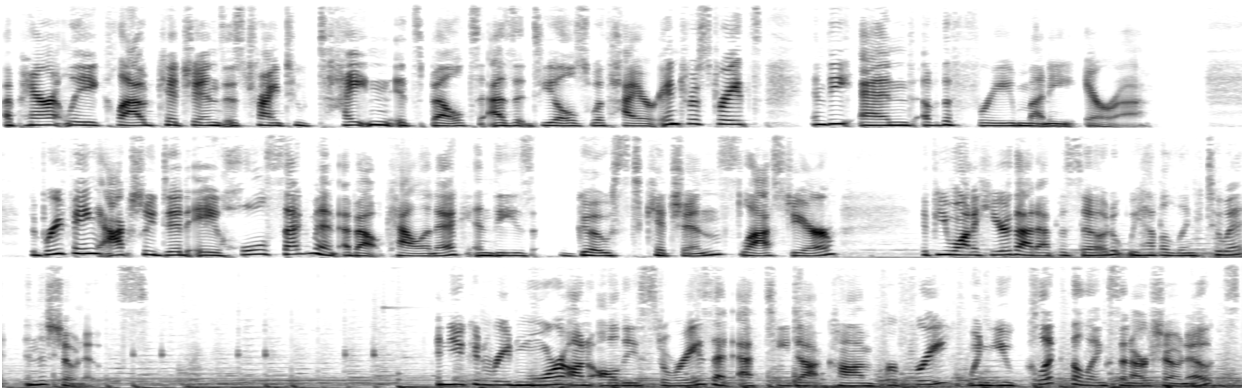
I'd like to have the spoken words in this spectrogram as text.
Apparently, Cloud Kitchens is trying to tighten its belt as it deals with higher interest rates and the end of the free money era. The briefing actually did a whole segment about Kalanick and these ghost kitchens last year. If you want to hear that episode, we have a link to it in the show notes. And you can read more on all these stories at FT.com for free when you click the links in our show notes.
